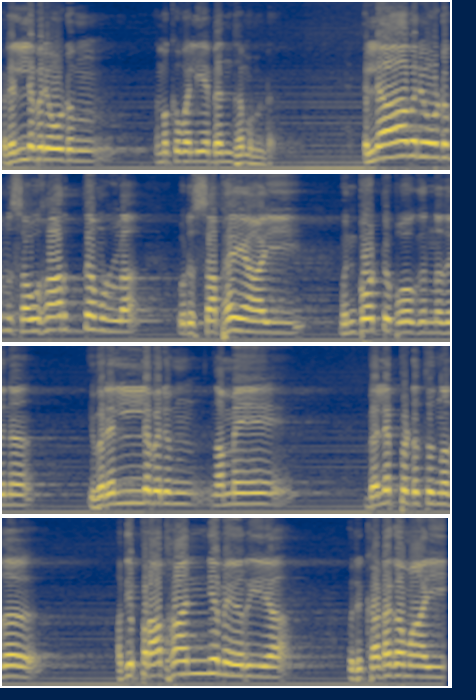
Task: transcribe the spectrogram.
അവരെല്ലാവരോടും നമുക്ക് വലിയ ബന്ധമുണ്ട്. എല്ലാവരോടും സൗഹാർദ്ദമുള്ള ഒരു സഭയായി മുൻപോട്ട് പോകുന്നതിന് ഇവരെല്ലാവരും നമ്മെ ബലപ്പെടുത്തുന്നത് അതിപ്രാധാന്യമേറിയ ഒരു ഘടകമായി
